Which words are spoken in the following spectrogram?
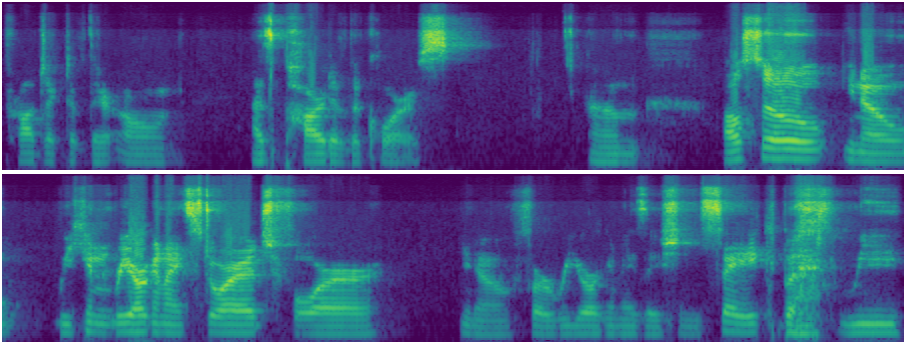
project of their own as part of the course. Um, also, you know, we can reorganize storage for you know, for reorganization's sake, but we,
